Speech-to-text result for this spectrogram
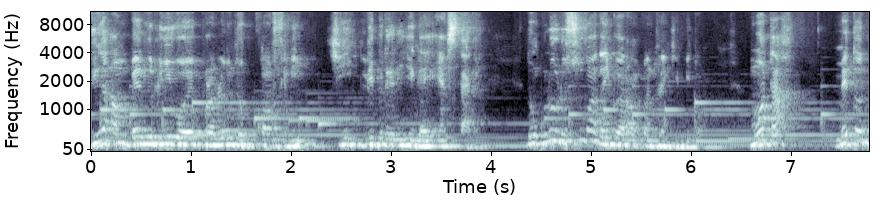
di nga am benn problème de conflit ci librairie yi ngay installé. Donc loolu souvent dañ koy rencontré ci Python méthode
